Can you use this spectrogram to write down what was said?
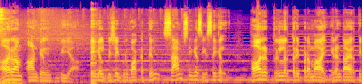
ஆறாம் ஆண்டில் தியா ஏஎல் விஜய் உருவாக்கத்தில் சாம் சிஎஸ் இசையில் ஹாரர் த்ரில்லர் திரைப்படமாய் இரண்டாயிரத்தி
